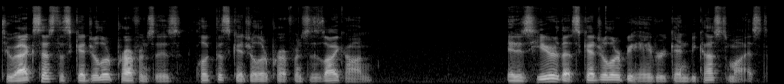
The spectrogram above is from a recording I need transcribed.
To access the scheduler preferences, click the Scheduler Preferences icon. It is here that scheduler behavior can be customized.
